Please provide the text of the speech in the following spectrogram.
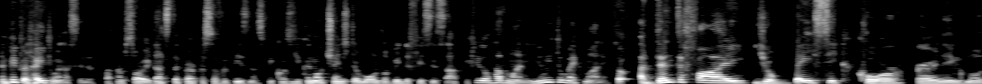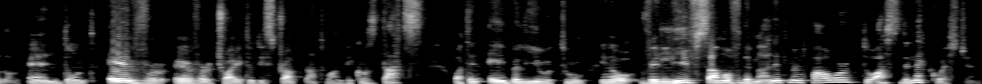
And people hate when I say that, but I'm sorry, that's the purpose of a business because you cannot change the world or build the fitness app if you don't have money. You need to make money. So identify your basic core earning model and don't ever, ever try to disrupt that one because that's what enable you to you know relieve some of the management power to ask the next question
